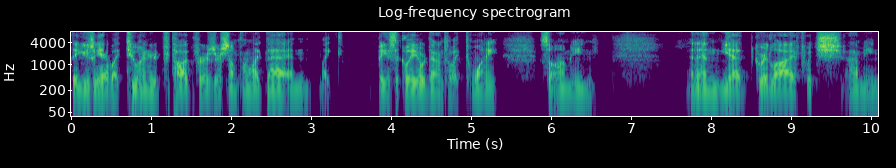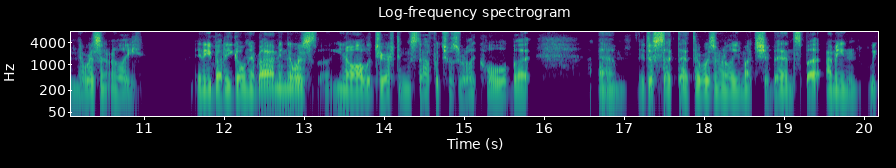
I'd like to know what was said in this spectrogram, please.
they usually have like 200 photographers or something like that, and like basically we're down to like 20. So I mean, and then you had Grid Life, which I mean there wasn't really anybody going there, but I mean there was you know all the drifting stuff, which was really cool, but um, it just sucked that there wasn't really much events. But I mean we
